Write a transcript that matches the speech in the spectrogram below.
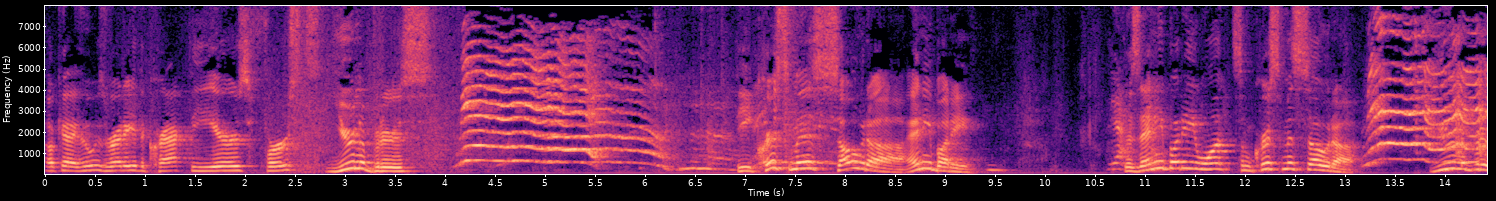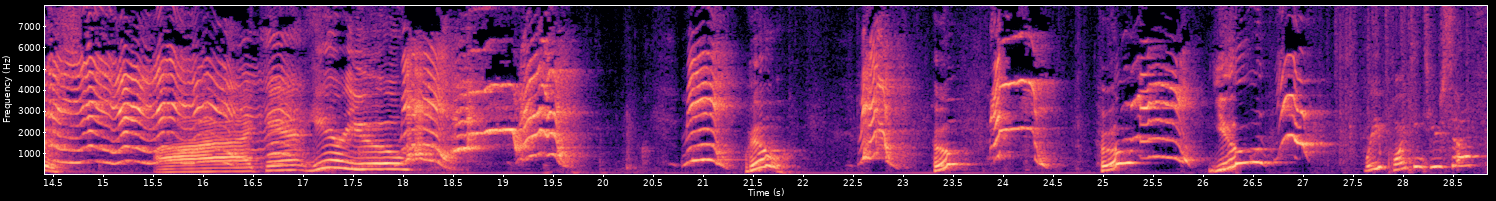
Okay, who is ready to crack the ears first? Julebrus. The Christmas soda. Anybody? Yeah. Does anybody want some Christmas soda? You, Julebrus. I can't hear you. Me Who? Me. Who? Who? You? Were you pointing to yourself?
